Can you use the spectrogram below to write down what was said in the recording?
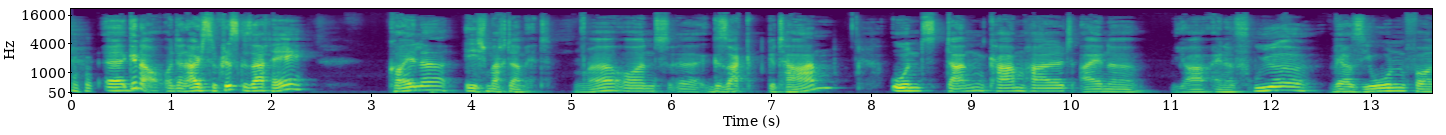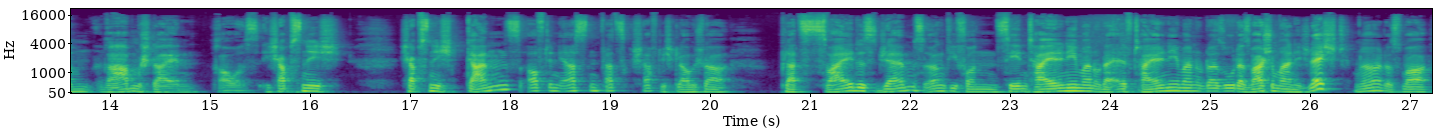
äh, genau. Und dann habe ich zu Chris gesagt, hey, Keule, ich mach da mit. Ja, und äh, gesagt, getan. Und dann kam halt eine, ja, eine frühe Version von Rabenstein raus. Ich hab's nicht ich habe es nicht ganz auf den ersten Platz geschafft. Ich glaube, ich war Platz zwei des Jams, irgendwie von zehn Teilnehmern oder elf Teilnehmern oder so. Das war schon mal nicht schlecht. Ne? Das war,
